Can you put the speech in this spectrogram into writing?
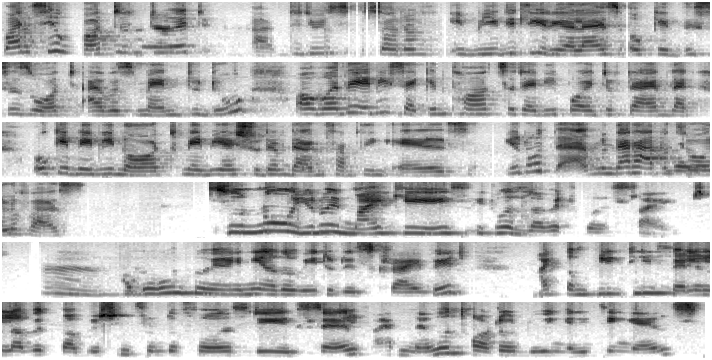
Once you got into it uh, did you sort of immediately realize okay this is what i was meant to do? Or were there any second thoughts at any point of time that okay maybe not maybe i should have done something else? You know i mean that happens to all of us so no, you know, in my case, it was love at first sight. Hmm. I don't know any other way to describe it. I completely fell in love with publishing from the first day itself. I've never thought of doing anything else.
